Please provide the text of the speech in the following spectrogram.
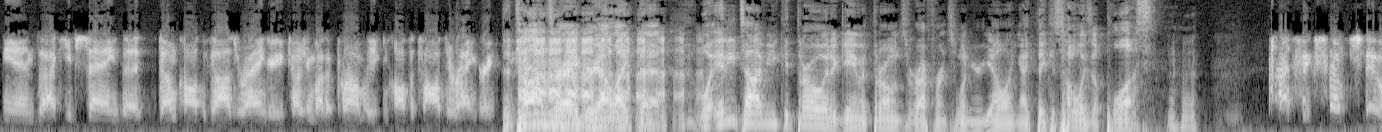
And uh, I keep saying that don't call it The Gods Are Angry. Judging by the promo, you can call it The Todds Are Angry. The Todds are angry. I like that. Well, anytime you could throw in a Game of Thrones reference when you're yelling, I think it's always a plus. I think so too.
